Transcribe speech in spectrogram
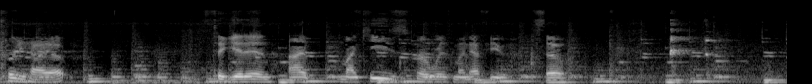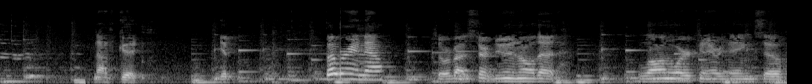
pretty high up, to get in. I my keys are with my nephew, so not good. Yep. But we're in now, so we're about to start doing all that lawn work and everything. So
